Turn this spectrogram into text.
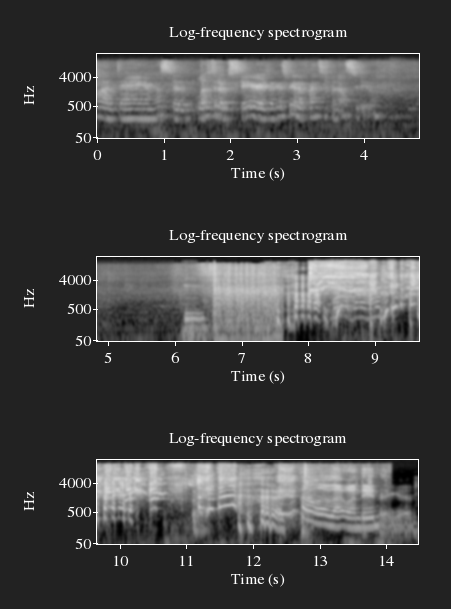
Oh, dang. I must have left it upstairs. I guess we gotta find something else to do. Mm. Oh, I love that one, dude. Pretty good.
